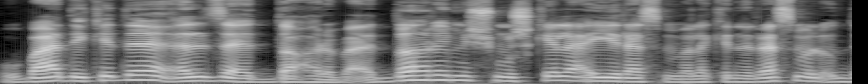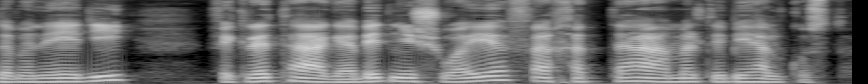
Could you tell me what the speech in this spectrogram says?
وبعد كده ألزق الظهر بقى. الظهر مش مشكلة أي رسمة لكن الرسمة القدامانية دي فكرتها عجبتني شوية فأخدتها عملت بيها ال coaster.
